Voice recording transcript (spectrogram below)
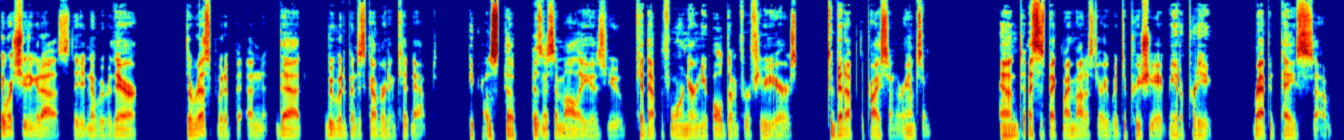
They weren't shooting at us, they didn't know we were there. The risk would have been that we would have been discovered and kidnapped because the business in Mali is you kidnap a foreigner and you hold them for a few years to bid up the price on the ransom. And I suspect my monastery would depreciate me at a pretty rapid pace. So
